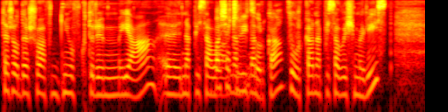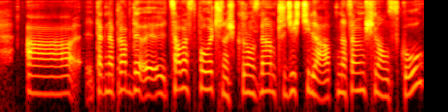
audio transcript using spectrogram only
też odeszła w dniu, w którym ja napisała... Basia, czyli córka? Córka, napisałyśmy list. A tak naprawdę cała społeczność, którą znałam 30 lat na całym Śląsku,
